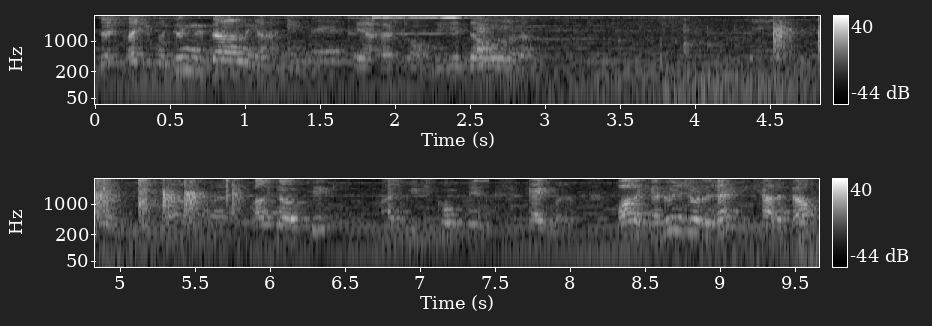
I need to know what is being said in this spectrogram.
Dus wat je moet doen is bellen en gaan. Ja, dat klopt. Je dan horen. Als ik nou tik, alsjeblieft, komt erin. Kijk maar. Wat ik ga doen zo direct, ik ga de bel.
